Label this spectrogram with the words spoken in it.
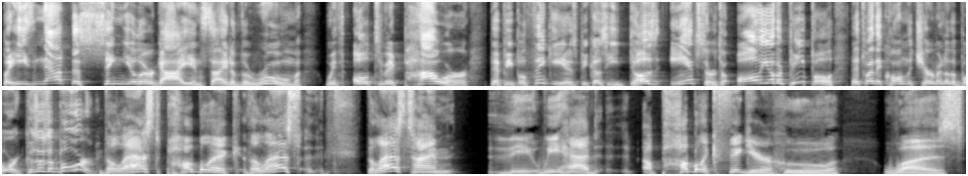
but he's not the singular guy inside of the room with ultimate power that people think he is because he does answer to all the other people. That's why they call him the chairman of the board because there's a board. The last public, the last, the last time the we had a public figure who was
